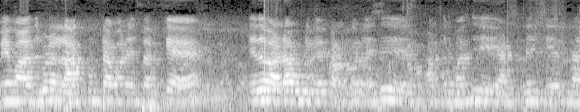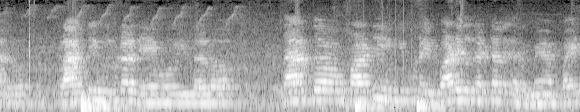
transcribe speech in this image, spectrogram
మేము అది కూడా లాక్కుంటామనేసరికి ఏదో అడావుడిగా కట్టుకునేసి అంతమంది అట్లనే చేరినారు. ప్లాస్టిక్ కూడా లేవు ఇళ్ళలో. దాంతో పాటు ఇంక ఇప్పుడు ఈ బాడీలు కట్టాలి కదా మేము బయట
